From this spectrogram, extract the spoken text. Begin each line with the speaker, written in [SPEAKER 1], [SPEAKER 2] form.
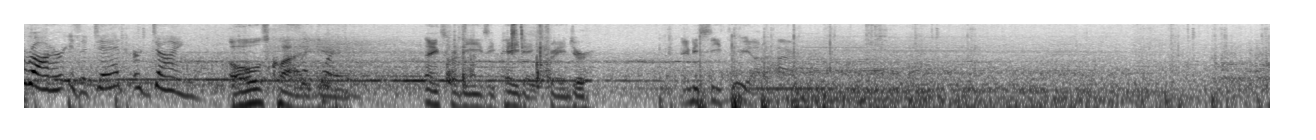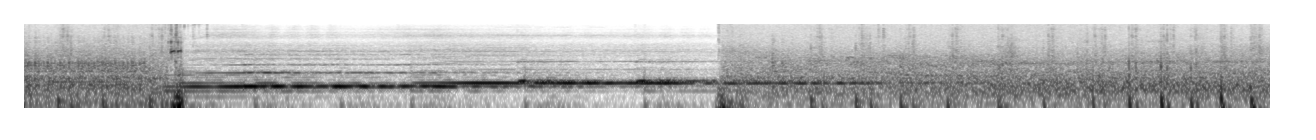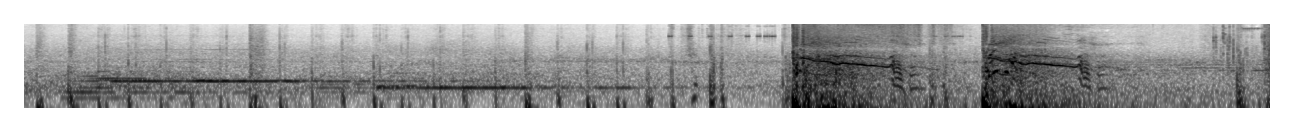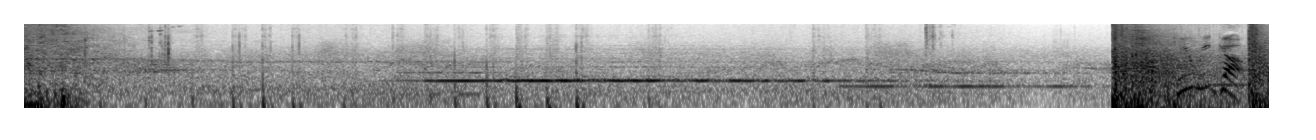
[SPEAKER 1] marauder is a dead or dying one.
[SPEAKER 2] All's quiet again. Thanks for the easy payday, stranger. Maybe C3 ought to hire me.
